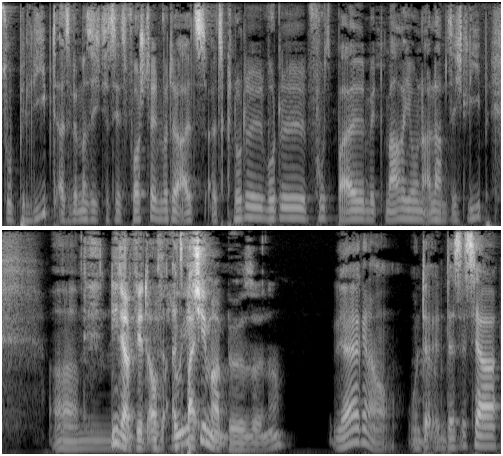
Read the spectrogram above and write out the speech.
so beliebt. Also wenn man sich das jetzt vorstellen würde als, als Knuddel, Wuddel, Fußball mit Mario und alle haben sich lieb. Ähm, nee, da wird auch Luigi mal böse, ne? Ja, genau. Und ja. das ist ja,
